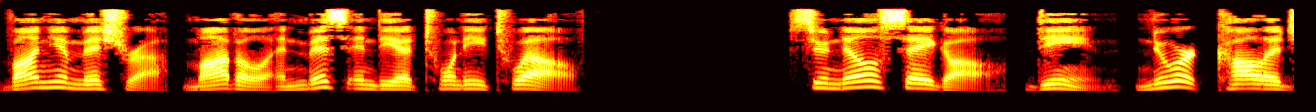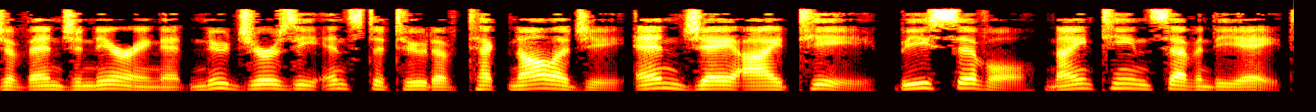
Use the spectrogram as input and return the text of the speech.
Vanya Mishra, model and Miss India 2012 Sunil Saigal, Dean, Newark College of Engineering at New Jersey Institute of Technology NJIT, B Civil 1978.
